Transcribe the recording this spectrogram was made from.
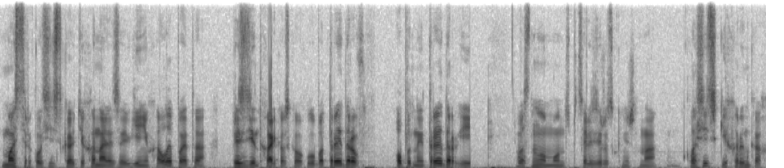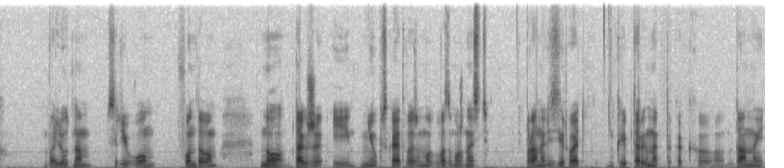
Мастер классического теханализа Евгений Халепа, это президент Харьковского клуба трейдеров, опытный трейдер, и в основном он специализируется, конечно, на классических рынках, валютном, сырьевом, фондовом, но также и не упускает возможность проанализировать крипторынок, так как э, данный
